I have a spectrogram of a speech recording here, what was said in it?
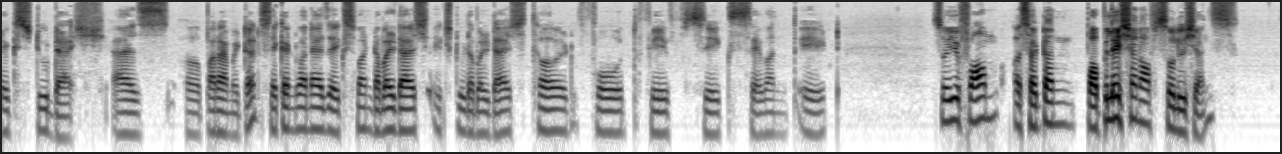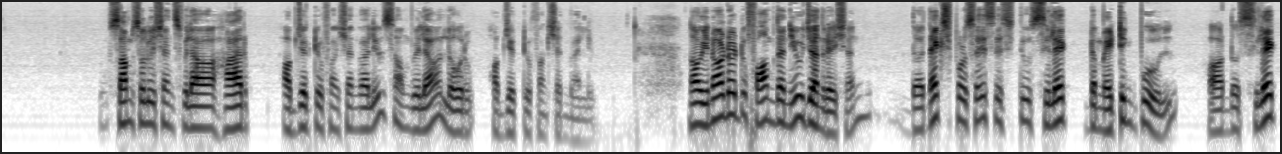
x2 dash as a parameter. Second one has x1 double dash, x2 double dash, third, fourth, fifth, sixth, seventh, eighth. So you form a certain population of solutions. Some solutions will have higher objective function value, some will have lower objective function value. Now in order to form the new generation, the next process is to select the mating pool or the select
